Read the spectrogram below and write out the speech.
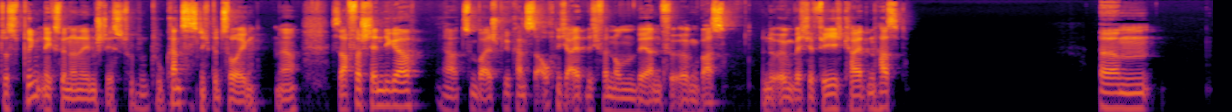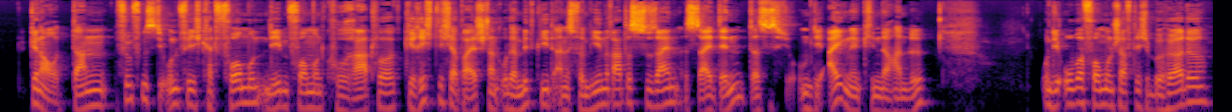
das bringt nichts, wenn du daneben stehst. Du, du kannst es nicht bezeugen. Ja. Sachverständiger, ja, zum Beispiel, kannst du auch nicht eidlich vernommen werden für irgendwas, wenn du irgendwelche Fähigkeiten hast. Ähm, Genau, dann fünftens die Unfähigkeit, Vormund, Nebenvormund, Kurator, gerichtlicher Beistand oder Mitglied eines Familienrates zu sein, es sei denn, dass es sich um die eigenen Kinder handelt und die obervormundschaftliche Behörde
